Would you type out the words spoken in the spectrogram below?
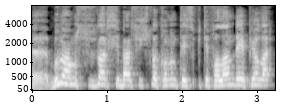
Ee, bu namussuzlar siber suçla konum tespiti falan da yapıyorlar.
